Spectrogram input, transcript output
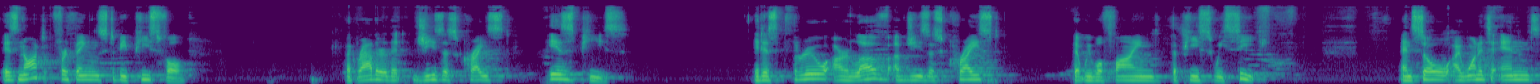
is not for things to be peaceful, but rather that Jesus Christ is peace. It is through our love of Jesus Christ that we will find the peace we seek. And so I wanted to end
